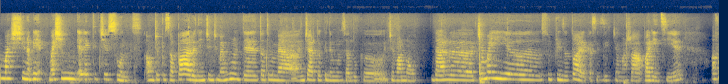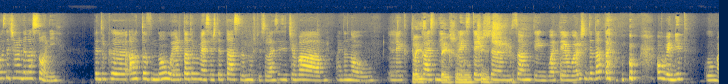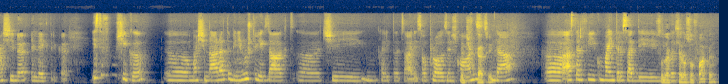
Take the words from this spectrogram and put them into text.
mașină. Bine, mașini electrice sunt. Au început să apară din ce în ce mai multe. Toată lumea încearcă cât de mult să aducă ceva nou. Dar uh, cea mai uh, surprinzătoare, ca să zicem așa, apariție a fost a celor de la Sony. Pentru că out of nowhere toată lumea se aștepta să, nu știu, să lanseze ceva, I don't know, electrocasnic, PlayStation PlayStation, 5. something, whatever și deodată au venit cu o mașină electrică. Este frumușică, uh, mașina arată bine, nu știu exact uh, ce calități are sau pros and cons. Specificații. Da. Uh, asta ar fi cumva interesat de, Sau de dacă văzut. chiar o să o facă.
